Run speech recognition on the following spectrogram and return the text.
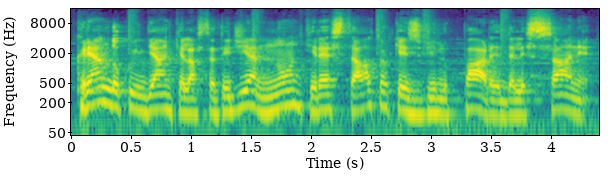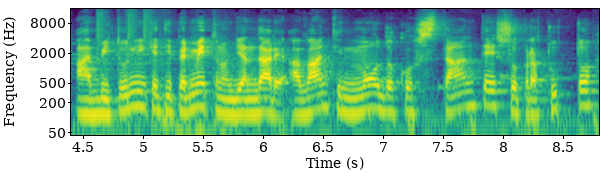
Creando quindi anche la strategia non ti resta altro che sviluppare delle sane abitudini che ti permettono di andare avanti in modo costante e soprattutto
